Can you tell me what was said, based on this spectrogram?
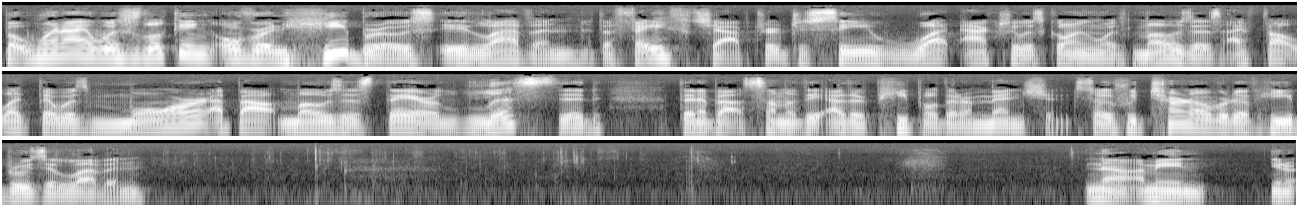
But when I was looking over in Hebrews 11, the faith chapter, to see what actually was going on with Moses, I felt like there was more about Moses there listed than about some of the other people that are mentioned. So if we turn over to Hebrews 11, now, I mean, you know,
